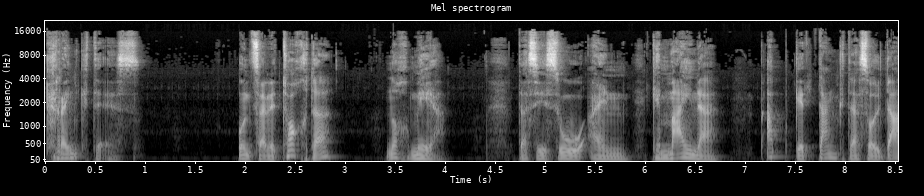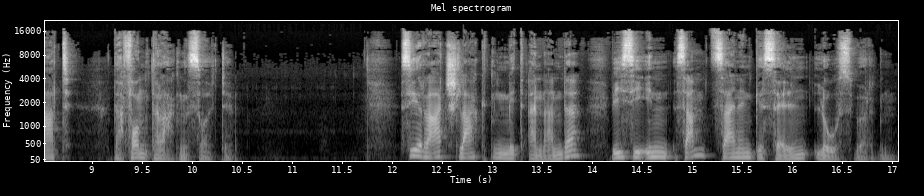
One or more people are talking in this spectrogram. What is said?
kränkte es und seine Tochter noch mehr, dass sie so ein gemeiner, abgedankter Soldat davontragen sollte. Sie ratschlagten miteinander, wie sie ihn samt seinen Gesellen los würden.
